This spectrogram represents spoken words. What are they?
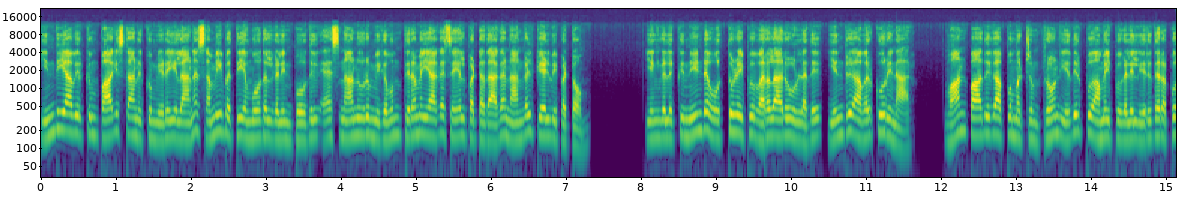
இந்தியாவிற்கும் பாகிஸ்தானுக்கும் இடையிலான சமீபத்திய மோதல்களின் போது எஸ் நானூறு மிகவும் திறமையாக செயல்பட்டதாக நாங்கள் கேள்விப்பட்டோம். எங்களுக்கு நீண்ட ஒத்துழைப்பு வரலாறு உள்ளது என்று அவர் கூறினார். வான் பாதுகாப்பு மற்றும் ட்ரோன் எதிர்ப்பு அமைப்புகளில் இருதரப்பு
